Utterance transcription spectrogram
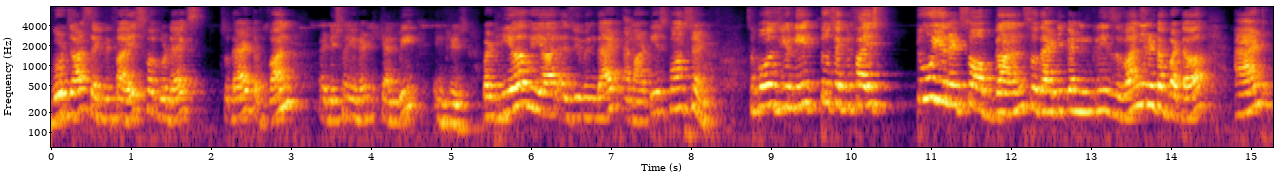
goods are sacrificed for good X so that one additional unit can be increased. But here we are assuming that MRT is constant. Suppose you need to sacrifice 2 units of gun so that you can increase 1 unit of butter and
